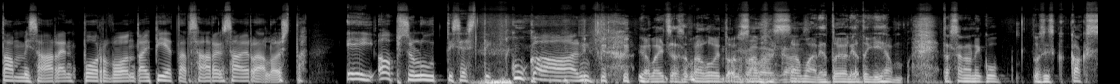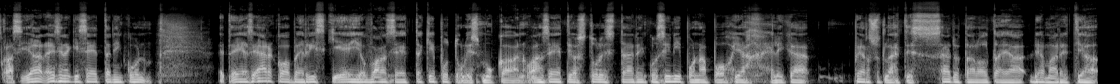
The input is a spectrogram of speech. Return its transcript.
Tammisaaren, Porvoon tai Pietarsaaren sairaaloista – ei absoluuttisesti kukaan. Joo, mä itse asiassa mä luin tuon saman, saman ja toi oli jotenkin ihan, tässä on niinku, no siis kaksi asiaa. Ensinnäkin se, että niinku, että eihän se RKB-riski ei ole vaan se, että kepu tulisi mukaan, vaan se, että jos tulisi tämä niin sinipunapohja, eli persut lähtis säätötalolta ja demarit ja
